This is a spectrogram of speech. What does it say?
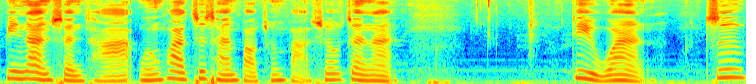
并案审查文化资产保存法修正案，第五案资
